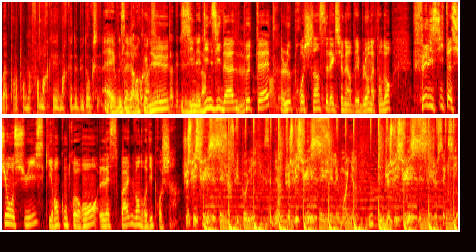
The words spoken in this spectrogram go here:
ouais, pour la première fois, marquer, marquer deux buts. Donc, c'est- Et vous tout avez reconnu commencé, Zinedine. Zidane, Mhm. peut-être de- le prochain sélectionneur des Bleus. En attendant, félicitations aux Suisses qui rencontreront l'Espagne vendredi prochain. Je suis suisse et je suis poli. C'est bien. Je suis suisse et j'ai les moyens. Je suis suisse et suis-je sexy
